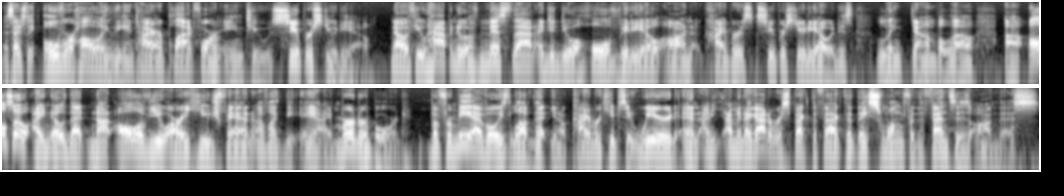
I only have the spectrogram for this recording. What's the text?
essentially overhauling the entire platform into Super Studio. Now, if you happen to have missed that, I did do a whole video on Kyber's Super Studio. It is linked down below. Uh, also, I know that not all of you are a huge fan of like the AI murder board. But for me, I've always loved that, you know, Kyber keeps it weird. And I, I mean, I got to respect the fact that they swung for the fences on this.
